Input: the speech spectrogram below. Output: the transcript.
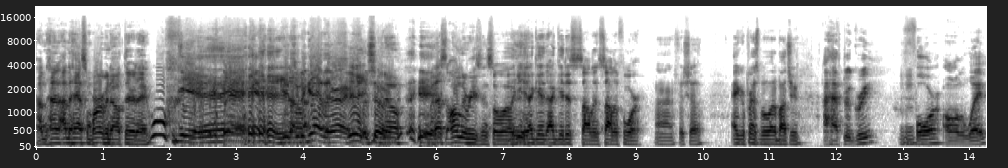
I done had, I done had some bourbon out there that woo, Yeah, get you know, together, right? yeah, for sure. You know, but that's the only reason. So uh, yeah, I get I get this solid solid four. All right, for sure. Angry Principal, what about you? I have to agree. Mm-hmm. Four all the way.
